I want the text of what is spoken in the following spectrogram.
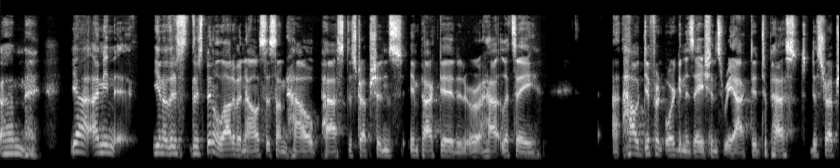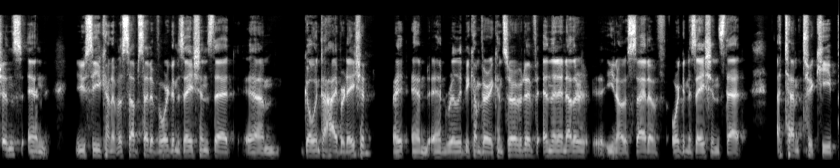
Um, yeah, I mean you know, there's there's been a lot of analysis on how past disruptions impacted, or how let's say uh, how different organizations reacted to past disruptions, and you see kind of a subset of organizations that um, go into hibernation, right, and and really become very conservative, and then another you know set of organizations that attempt to keep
